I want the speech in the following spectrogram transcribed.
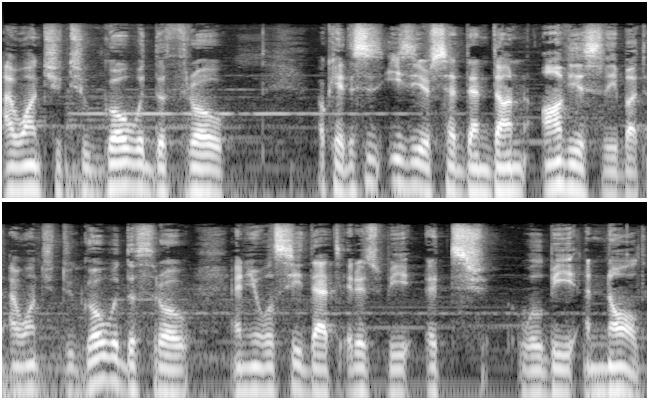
I want you to go with the throw. Okay, this is easier said than done, obviously, but I want you to go with the throw, and you will see that it is be it will be annulled.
